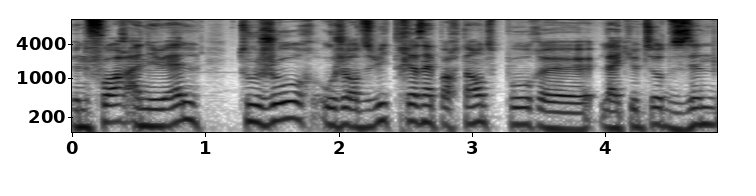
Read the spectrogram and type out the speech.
une foire annuelle, toujours aujourd'hui très importante pour la culture d'usine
